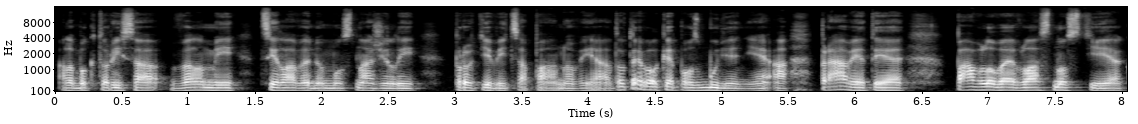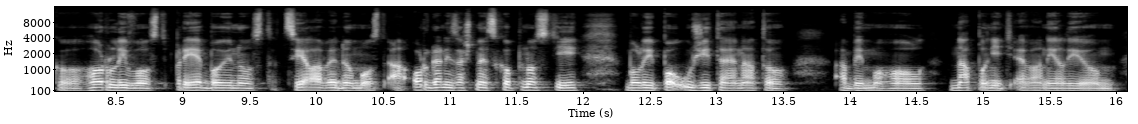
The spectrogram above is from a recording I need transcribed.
alebo ktorí sa veľmi cieľavedomo snažili protiviť sa pánovi. A toto je veľké pozbudenie. A práve tie Pavlové vlastnosti, ako horlivosť, priebojnosť, cieľavedomosť a organizačné schopnosti boli použité na to, aby mohol naplniť evanelium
